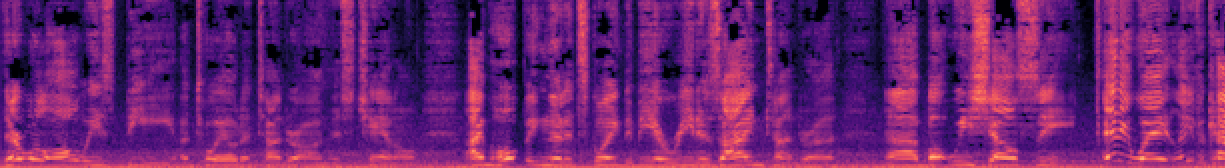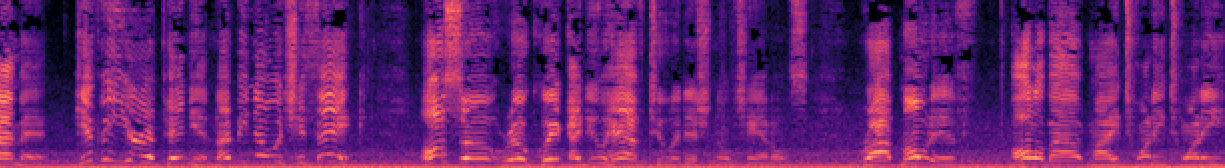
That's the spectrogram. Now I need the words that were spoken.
there will always be a Toyota Tundra on this channel. I'm hoping that it's going to be a redesigned Tundra, uh, but we shall see. Anyway, leave a comment. Give me your opinion. Let me know what you think. Also, real quick, I do have two additional channels. Rob Motive, all about my 2020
